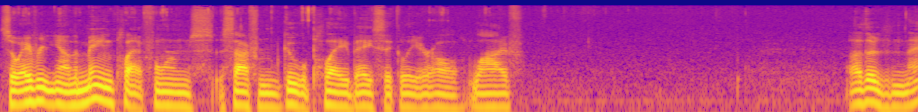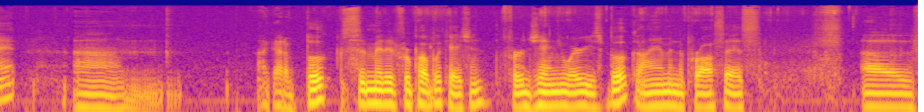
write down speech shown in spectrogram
so every you know the main platforms aside from Google Play basically are all live. Other than that, um, I got a book submitted for publication for January's book. I am in the process of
